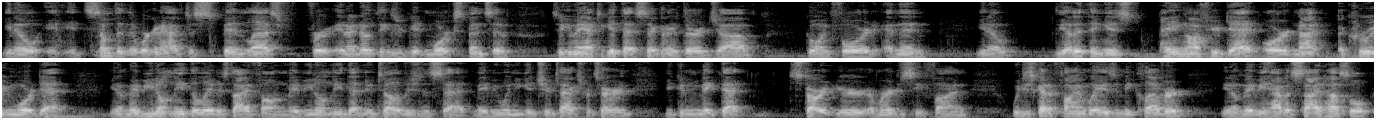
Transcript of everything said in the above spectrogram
you know it, it's something that we're going to have to spend less for and I know things are getting more expensive, so you may have to get that second or third job going forward. And then, you know, the other thing is paying off your debt or not accruing more debt. You know, maybe you don't need the latest iPhone, maybe you don't need that new television set. Maybe when you get your tax return, you can make that start your emergency fund. We just got to find ways and be clever. You know, maybe have a side hustle.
